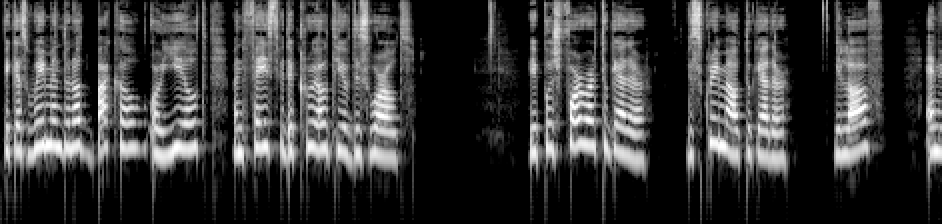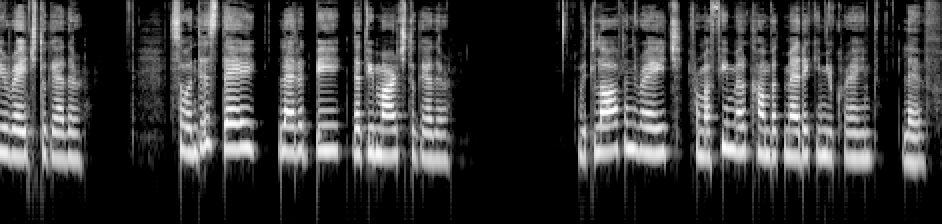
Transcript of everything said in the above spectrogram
Because women do not buckle or yield when faced with the cruelty of this world. We push forward together, we scream out together, we love, and we rage together. So on this day, let it be that we march together with love and rage from a female combat medic in Ukraine, Lev.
